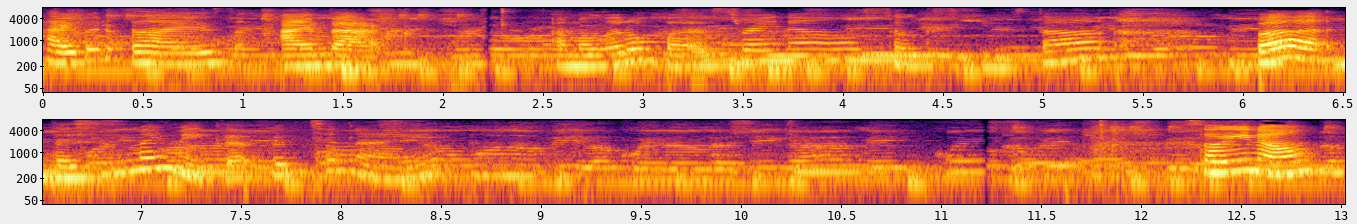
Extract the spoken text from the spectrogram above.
Hi butterflies, I'm back. I'm a little buzzed right now, so excuse that. But this is my makeup for tonight. So, you know,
